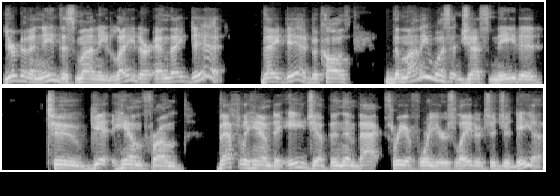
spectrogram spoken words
You're going to need this money later. And they did. They did because the money wasn't just needed to get him from Bethlehem to Egypt and then back three or four years later to Judea.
